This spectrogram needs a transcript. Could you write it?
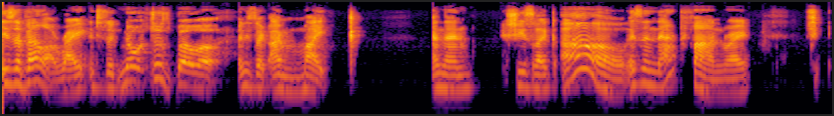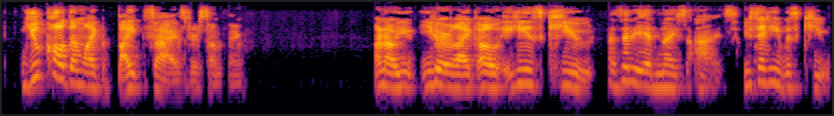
Isabella, right?" And she's like, "No, it's just Bella," and he's like, "I'm Mike," and then she's like, "Oh, isn't that fun, right?" She, you called them like bite-sized or something. Oh no, you you were like, "Oh, he's cute." I said he had nice eyes. You said he was cute.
